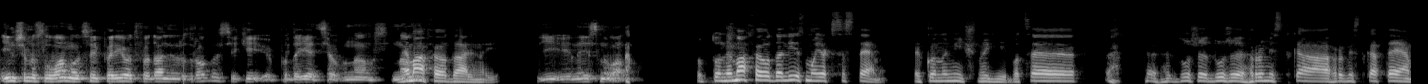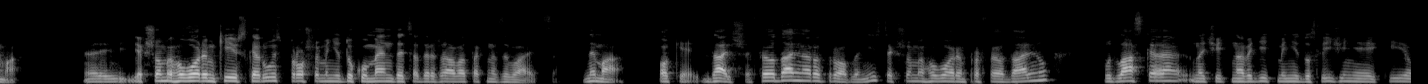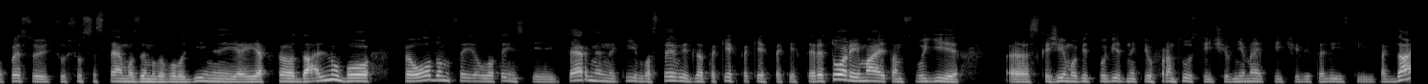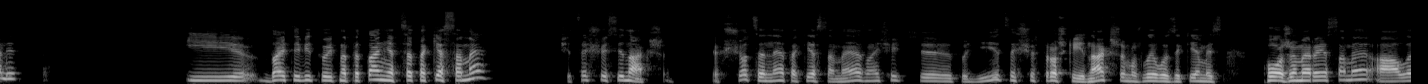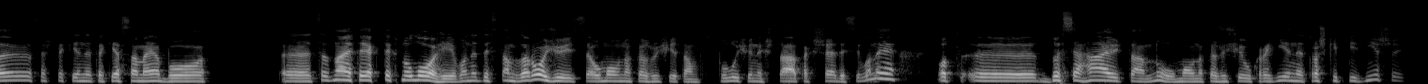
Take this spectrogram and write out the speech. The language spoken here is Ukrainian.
Іншими словами, цей період феодальної розробленості, який подається в нас, нам Нема феодальної. і не існувало. Тобто нема феодалізму як системи економічної, бо це дуже дуже громістка, громістка тема. Е, Якщо ми говоримо Київська Русь, прошу мені документ, де ця держава так називається. Нема. Окей, далі. Феодальна роздробленість. Якщо ми говоримо про феодальну, будь ласка, значить, наведіть мені дослідження, які описують цю всю систему землеволодіння як феодальну, бо феодом це є латинський термін, який властивий для таких, таких, таких територій, має там свої, е, скажімо, відповідники у французькій, чи в німецькій, чи в італійській, і так далі. І дайте відповідь на питання: це таке саме, чи це щось інакше? Якщо це не таке саме, значить е, тоді це щось трошки інакше, можливо, з якимись схожими рисами, але все ж таки не таке саме, бо е, це знаєте, як технології, вони десь там зароджуються, умовно кажучи, там в Сполучених Штатах ще десь, і вони от е, досягають там, ну, умовно кажучи, України трошки пізніше.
